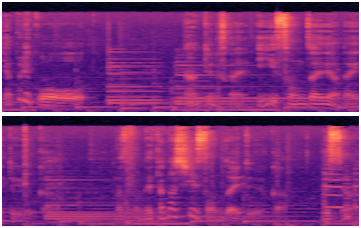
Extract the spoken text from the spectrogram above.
やっぱりこう何て言うんですかねいい存在ではないというか、まあ、その妬ましい存在というかですよね。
